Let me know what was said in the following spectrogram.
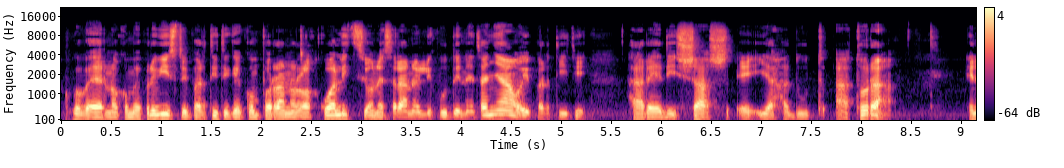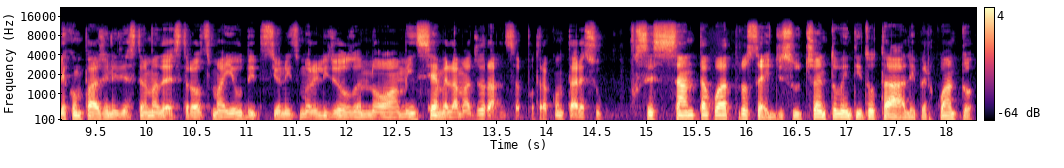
governo. Come previsto, i partiti che comporranno la coalizione saranno il Likud di Netanyahu, i partiti Haredi, Shash e Yahadut HaTorah e le compagini di estrema destra Ozma Yehudit, sionismo religioso e Noam. Insieme la maggioranza potrà contare su 64 seggi su 120 totali, per quanto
